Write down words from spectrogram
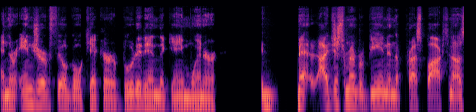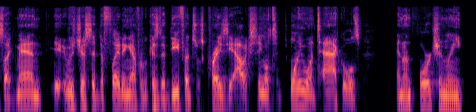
and their injured field goal kicker booted in the game winner. I just remember being in the press box and I was like, man, it was just a deflating effort because the defense was crazy. Alex Singleton, 21 tackles. And unfortunately,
